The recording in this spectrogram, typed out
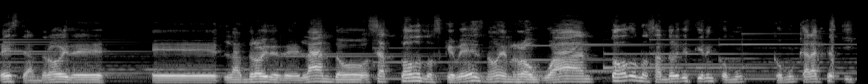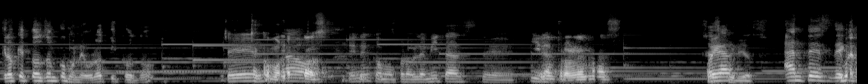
este androide, eh, el androide de Lando, o sea, todos los que ves, ¿no? En Rogue One, todos los androides tienen como un, como un carácter y creo que todos son como neuróticos, ¿no? Sí, Están como no, locos. tienen como problemitas de ira. problemas. Oigan, curioso. Antes de... Bueno,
